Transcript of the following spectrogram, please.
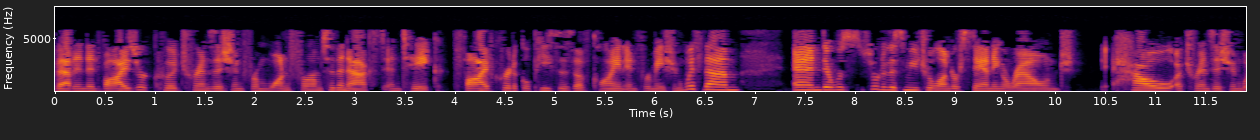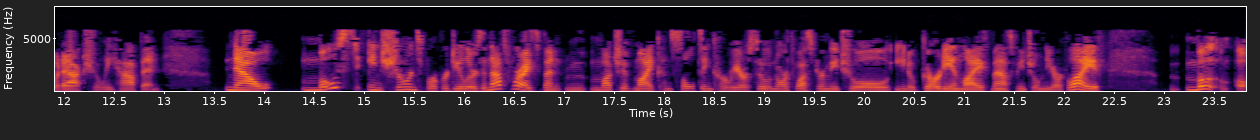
that an advisor could transition from one firm to the next and take five critical pieces of client information with them. And there was sort of this mutual understanding around how a transition would actually happen. Now, most insurance broker dealers, and that's where I spent m- much of my consulting career. So Northwestern Mutual, you know, Guardian Life, Mass Mutual, New York Life mo- uh,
